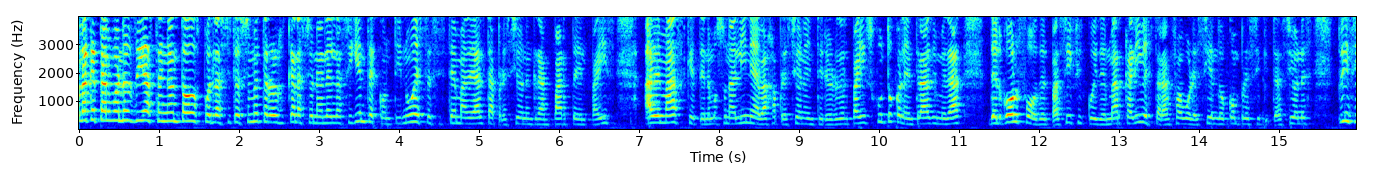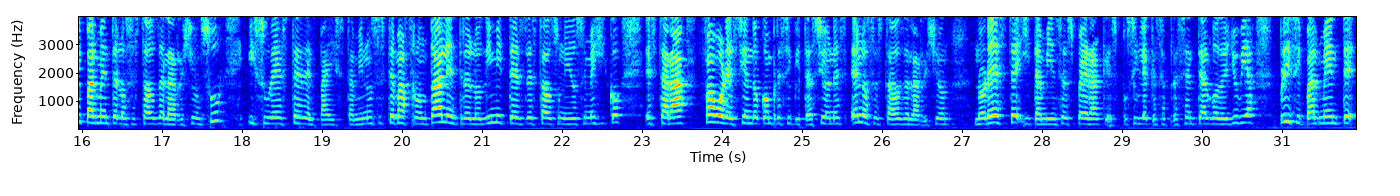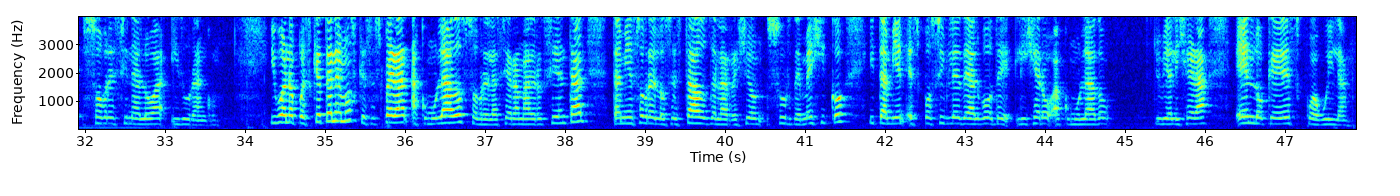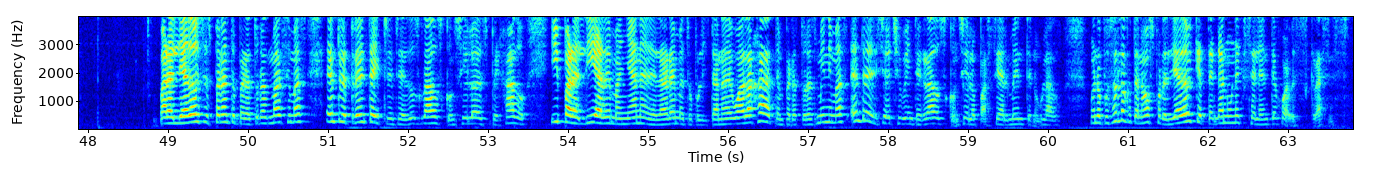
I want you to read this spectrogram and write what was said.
Hola, ¿qué tal? Buenos días, tengan todos. Pues la situación meteorológica nacional es la siguiente. Continúa este sistema de alta presión en gran parte del país. Además que tenemos una línea de baja presión en el interior del país junto con la entrada de humedad del Golfo, del Pacífico y del Mar Caribe estarán favoreciendo con precipitaciones principalmente en los estados de la región sur y sureste del país. También un sistema frontal entre los límites de Estados Unidos y México estará favoreciendo con precipitaciones en los estados de la región noreste y también se espera que es posible que se presente algo de lluvia, principalmente sobre Sinaloa y Durango. Y bueno, pues ¿qué tenemos? Que se esperan acumulados sobre la Sierra Madre Occidental, también sobre los estados de la región sur de México y también es posible de algo de ligero acumulado, lluvia ligera en lo que es Coahuila. Para el día de hoy se esperan temperaturas máximas entre 30 y 32 grados con cielo despejado y para el día de mañana en el área metropolitana de Guadalajara temperaturas mínimas entre 18 y 20 grados con cielo parcialmente nublado. Bueno, pues es lo que tenemos por el día de hoy. Que tengan un excelente jueves. Gracias.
